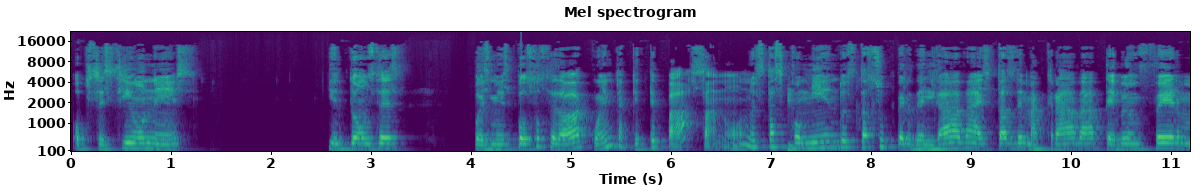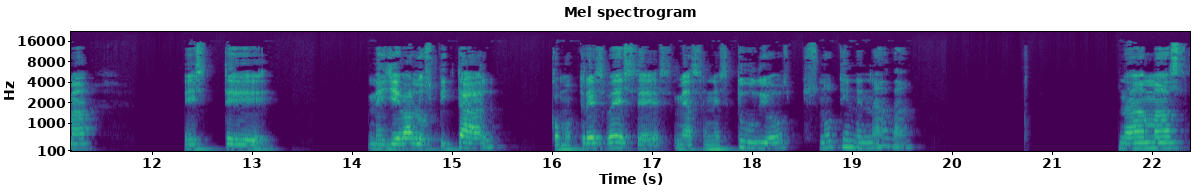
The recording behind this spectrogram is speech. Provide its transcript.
obsesiones. Y entonces, pues mi esposo se daba cuenta, ¿qué te pasa? ¿No? No estás mm. comiendo, estás súper delgada, estás demacrada, te veo enferma. Este, me lleva al hospital como tres veces, me hacen estudios, pues no tiene nada. Nada más,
